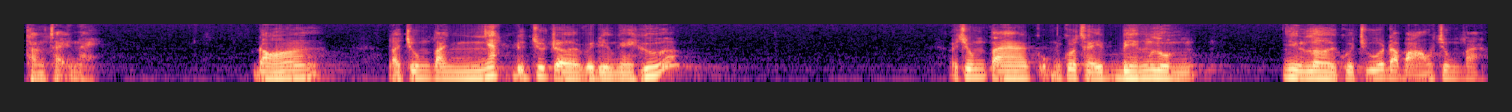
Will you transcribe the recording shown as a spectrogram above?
thân thể này. Đó là chúng ta nhắc Đức Chúa Trời về điều Ngài hứa. Và chúng ta cũng có thể biện luận như lời của Chúa đã bảo chúng ta.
